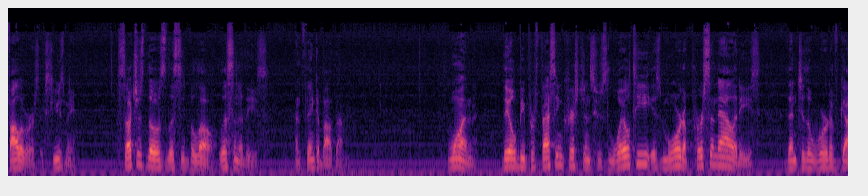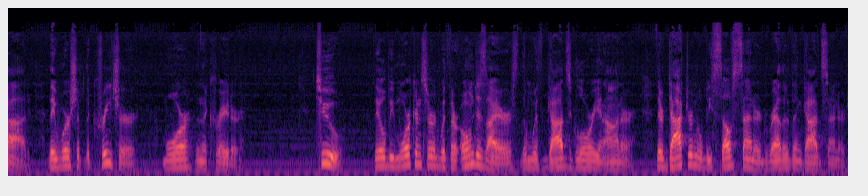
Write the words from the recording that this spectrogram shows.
followers excuse me, such as those listed below. Listen to these and think about them. One, they will be professing Christians whose loyalty is more to personalities than to the Word of God. They worship the creature more than the Creator. Two, they will be more concerned with their own desires than with God's glory and honor. Their doctrine will be self centered rather than God centered.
